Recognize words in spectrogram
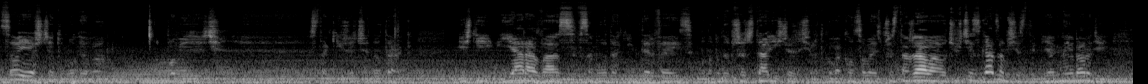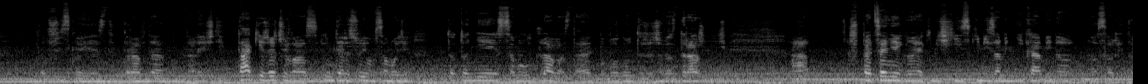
Co jeszcze tu mogę Wam powiedzieć? Z takich rzeczy, no tak. Jeśli jara Was w samochodach interfejs, bo na pewno przeczytaliście, że środkowa konsola jest przestarzała, oczywiście zgadzam się z tym, jak najbardziej. To wszystko jest prawda, ale jeśli takie rzeczy Was interesują w samochodzie, to to nie jest samochód dla Was, tak? Bo mogą te rzeczy Was drażnić. A szpecenie go jakimiś chińskimi zamiennikami, no, no sorry, to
